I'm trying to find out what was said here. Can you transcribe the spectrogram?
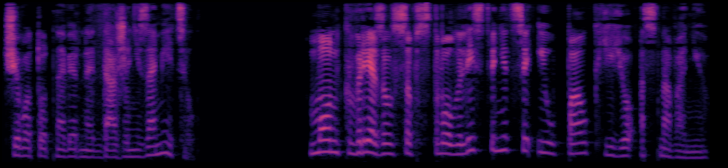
чего тот, наверное, даже не заметил. Монк врезался в ствол лиственницы и упал к ее основанию.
